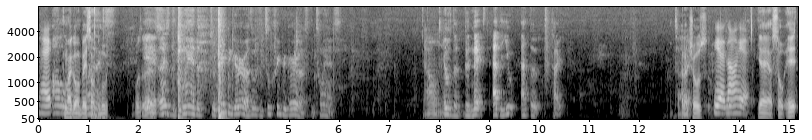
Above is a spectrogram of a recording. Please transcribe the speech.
Next. Am I going based off the movie? What's Yeah, us? us the twins, the, the creepy girls. It was the two creepy girls, the twins. I don't It was the, the next after you after type. That I chose. Yeah, go ahead. Yeah, yeah. So it,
